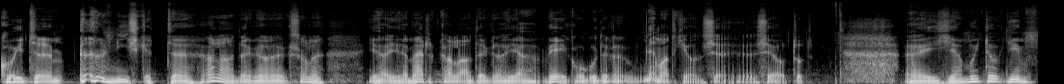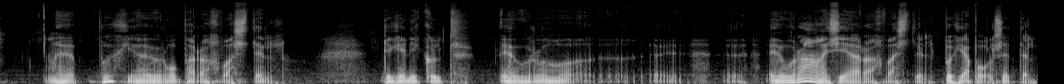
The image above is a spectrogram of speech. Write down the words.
kuid niiskete aladega, eks ole ja, ja märkaladega ja veekogudega, nemadki on see seotud. ja muidugi eh, Põhja-Euroopa rahvastel tegelikult euro, Euraasia rahvastel, põhjapoolsetel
